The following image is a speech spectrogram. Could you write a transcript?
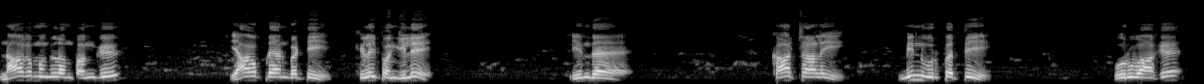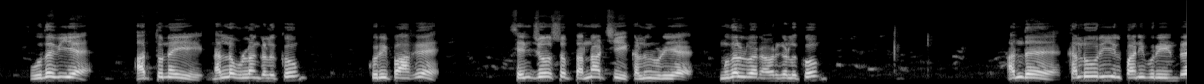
நாகமங்கலம் பங்கு யாகப்படையான்பட்டி கிளை பங்கிலே இந்த காற்றாலை மின் உற்பத்தி உருவாக உதவிய அத்துணை நல்ல உள்ளங்களுக்கும் குறிப்பாக சென்ட் ஜோசப் தன்னாட்சி கல்லூரியுடைய முதல்வர் அவர்களுக்கும் அந்த கல்லூரியில் பணிபுரிகின்ற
